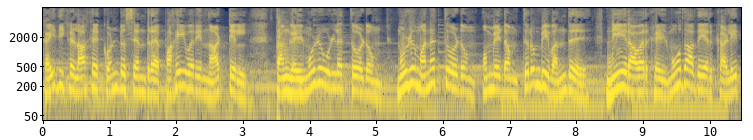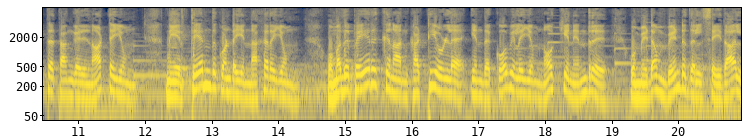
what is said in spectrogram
கைதிகளாக கொண்டு சென்ற பகைவரின் நாட்டில் தங்கள் முழு உள்ளத்தோடும் முழு மனத்தோடும் உம்மிடம் திரும்பி வந்து நீர் அவர்கள் மூதாதையர்க்கு அளித்த தங்கள் நாட்டையும் நீர் தேர்ந்து கொண்ட இந்நகரையும் உமது பெயருக்கு நான் கட்டியுள்ள இந்த கோவிலையும் நோக்கி நின்று உம்மிடம் வேண்டுதல் செய்தால்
